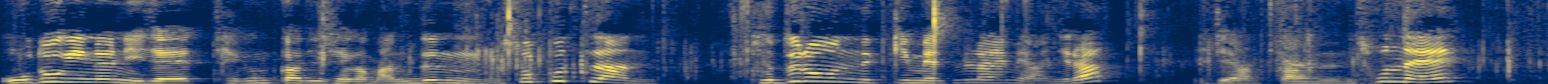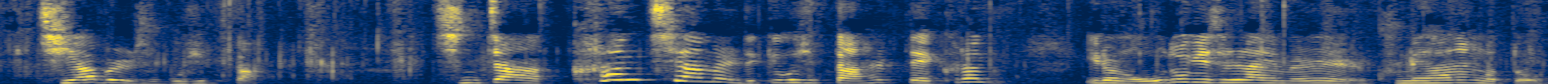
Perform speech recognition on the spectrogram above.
오독이는 이제 지금까지 제가 만든 소프트한 부드러운 느낌의 슬라임이 아니라 이제 약간 손에 지압을 주고 싶다. 진짜 크런치함을 느끼고 싶다 할때 그런 이런 오독이 슬라임을 구매하는 것도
